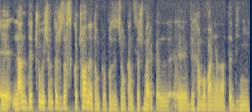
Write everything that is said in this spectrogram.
Y, Landy czuły się też zaskoczone tą propozycją kanclerz Merkel y, wyhamowania na te dni,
